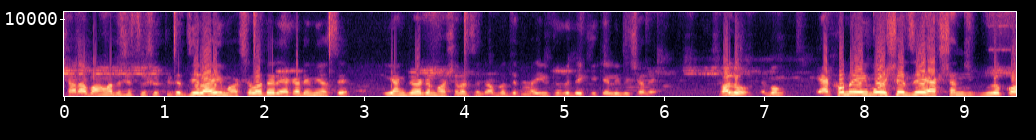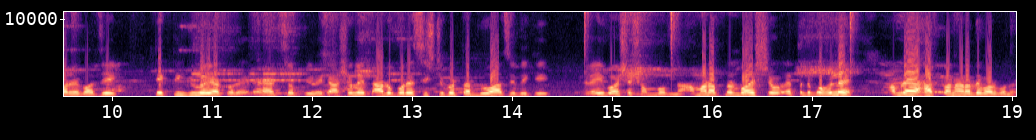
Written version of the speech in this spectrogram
সারা বাংলাদেশের চৌষট্টিটা জেলায় মার্শাল আর্টের একাডেমি আছে young dragon martial art centre আমরা যেটা ইউটিউবে দেখি টেলিভিশনে ভালো? এবং এখনও এই বয়সে যে অ্যাকশনগুলো করে বা যে টেকনিকগুলো ইয়া করে এটা হ্যাটস অফ ইউ এটা আসলে তার উপরে সৃষ্টিকর্তার দোয়া আছে দেখি এটা এই বয়সে সম্ভব না। আমার আপনার বয়স এতটুকু হলে আমরা হাত পা নাড়াতে পারব না।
